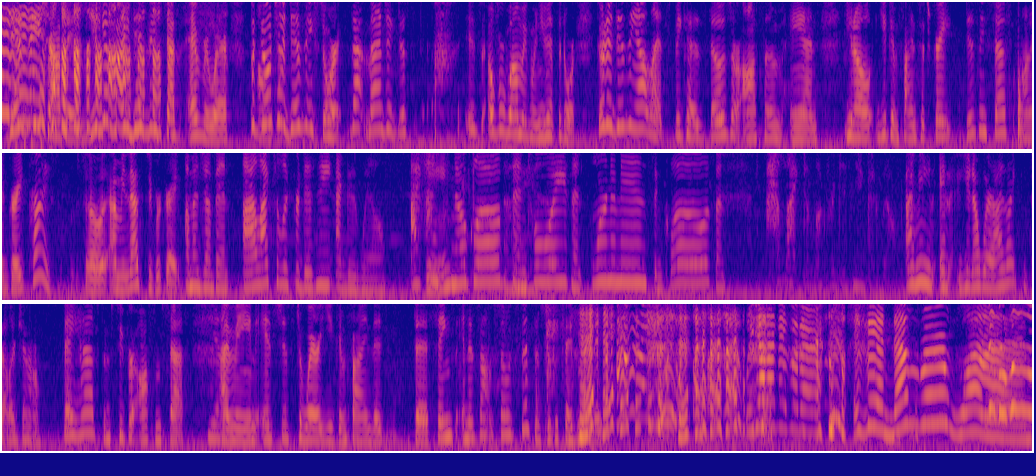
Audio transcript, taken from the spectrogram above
Disney shopping. You can find Disney stuff everywhere. But go to a Disney store. That magic just is overwhelming when you hit the door. Go to Disney outlets because those are awesome and you know, you can find such great Disney stuff on a great price. So, I mean, that's super great. I'm gonna jump in. I like to look for Disney at Goodwill. I See? find snow globes Oh, and yeah. toys and ornaments and clothes, and I like to look for Disney at Goodwill. I mean, and you know where I like Dollar General. They have some super awesome stuff. Yeah. I mean, it's just to where you can find the the things and it's not so expensive so you can save money. we got a visitor. And then number one,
